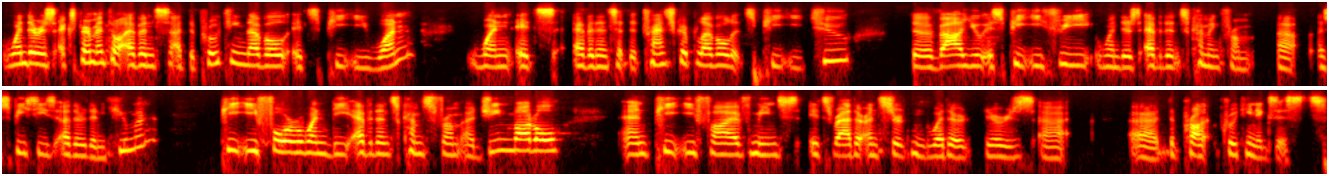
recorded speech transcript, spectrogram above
when there is experimental evidence at the protein level, it's PE1. When it's evidence at the transcript level, it's PE2. The value is PE3 when there's evidence coming from uh, a species other than human. PE4 when the evidence comes from a gene model, and PE5 means it's rather uncertain whether there is uh, uh, the protein exists.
